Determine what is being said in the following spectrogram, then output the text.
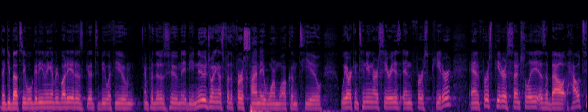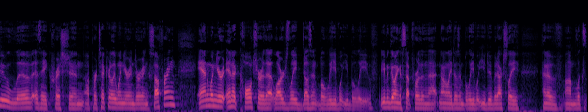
Thank you, Betsy. Well, good evening, everybody. It is good to be with you. And for those who may be new, joining us for the first time, a warm welcome to you. We are continuing our series in 1 Peter. And 1 Peter essentially is about how to live as a Christian, uh, particularly when you're enduring suffering and when you're in a culture that largely doesn't believe what you believe. Even going a step further than that, not only doesn't believe what you do, but actually kind of um, looks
